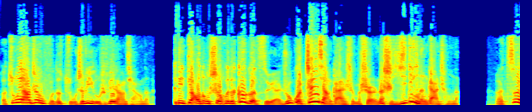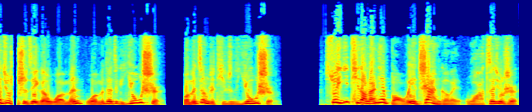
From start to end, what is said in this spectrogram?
呃，中央政府的组织力度是非常强的，可以调动社会的各个资源。如果真想干什么事儿，那是一定能干成的。啊，这就是这个我们我们的这个优势，我们政治体制的优势。所以一提到蓝天保卫战，各位，哇，这就是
